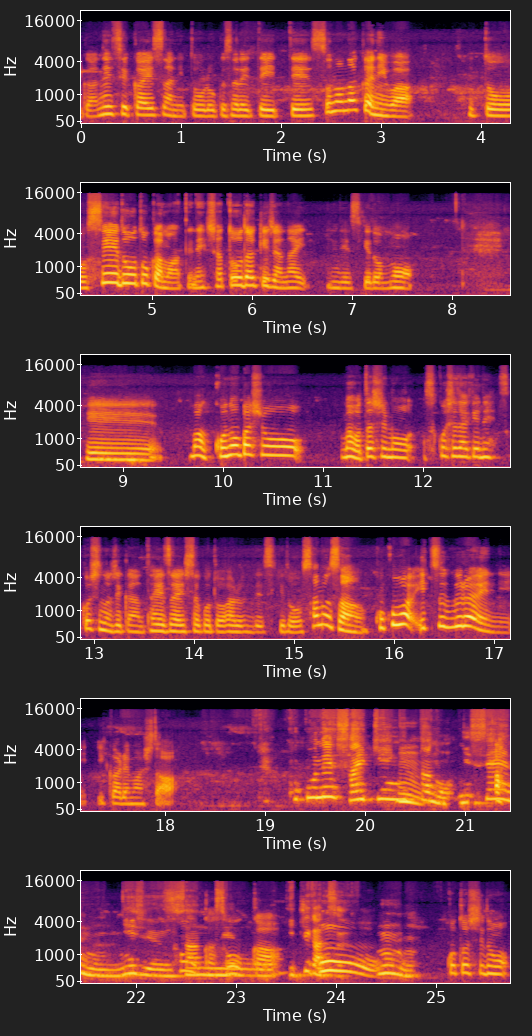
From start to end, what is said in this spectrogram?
がね、世界遺産に登録されていて、その中には、えっと、聖堂とかもあってね、斜塔だけじゃないんですけども、えーまあ、この場所、まあ私も少しだけね、少しの時間滞在したことはあるんですけど、サムさん、ここはいつぐらいに行かれました？ここね、最近行ったの。そう2023か。年の1月。うん。今年の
